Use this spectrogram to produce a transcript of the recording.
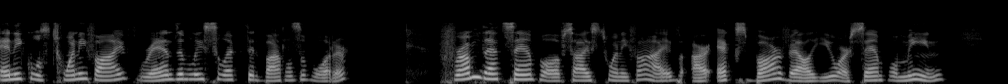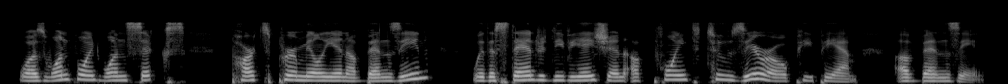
n equals 25 randomly selected bottles of water. From that sample of size 25, our X bar value, our sample mean, was 1.16 parts per million of benzene with a standard deviation of 0.20 ppm of benzene.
